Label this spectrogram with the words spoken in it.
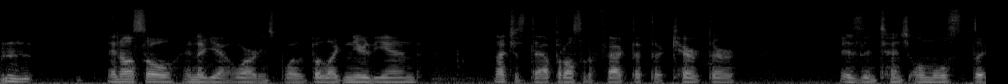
And also, and uh, yeah, we're already in spoilers, but like near the end, not just that, but also the fact that the character is intention almost the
